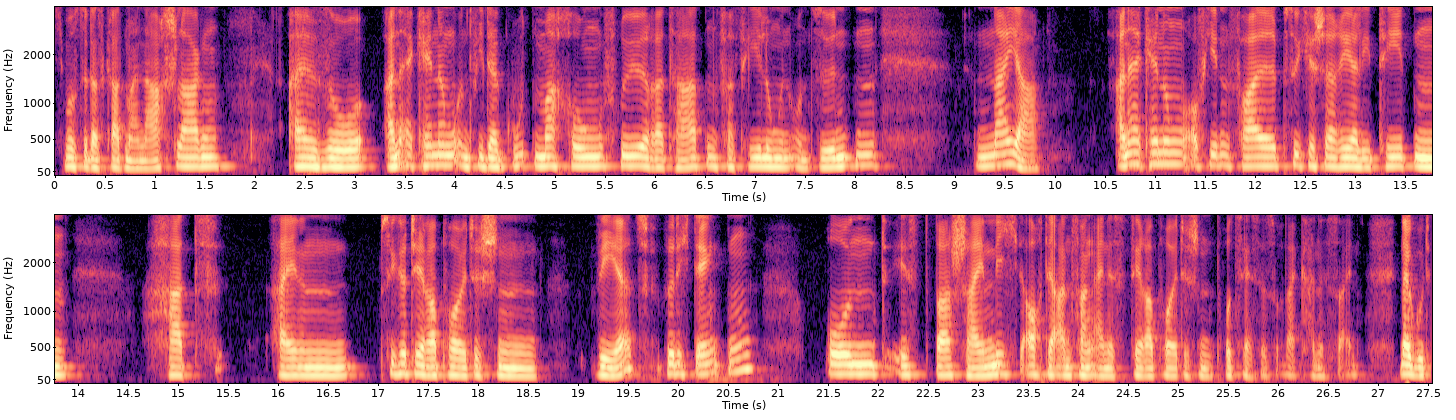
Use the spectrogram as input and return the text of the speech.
Ich musste das gerade mal nachschlagen. Also Anerkennung und Wiedergutmachung früherer Taten, Verfehlungen und Sünden. Naja, Anerkennung auf jeden Fall psychischer Realitäten hat einen psychotherapeutischen Wert, würde ich denken, und ist wahrscheinlich auch der Anfang eines therapeutischen Prozesses oder kann es sein. Na gut,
